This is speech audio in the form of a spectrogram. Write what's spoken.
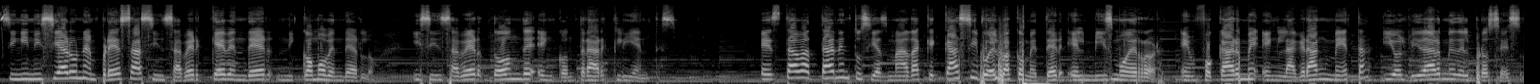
sin iniciar una empresa sin saber qué vender ni cómo venderlo y sin saber dónde encontrar clientes. Estaba tan entusiasmada que casi vuelvo a cometer el mismo error, enfocarme en la gran meta y olvidarme del proceso.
